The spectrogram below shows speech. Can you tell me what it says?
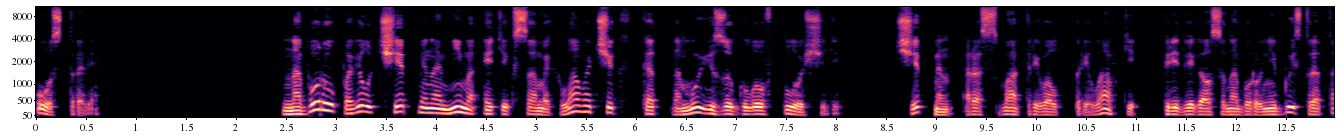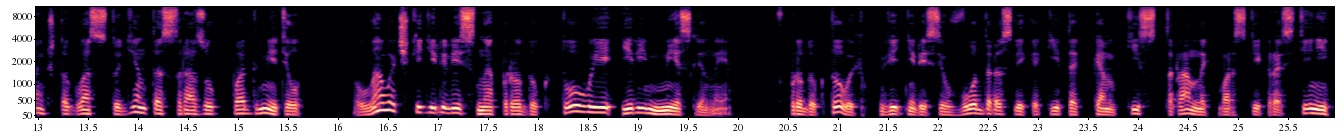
острове. Набору повел Чепмена мимо этих самых лавочек к одному из углов площади. Чепмен рассматривал прилавки, передвигался Набору не быстро, так что глаз студента сразу подметил. Лавочки делились на продуктовые и ремесленные. Продуктовых виднелись водоросли, какие-то комки странных морских растений,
